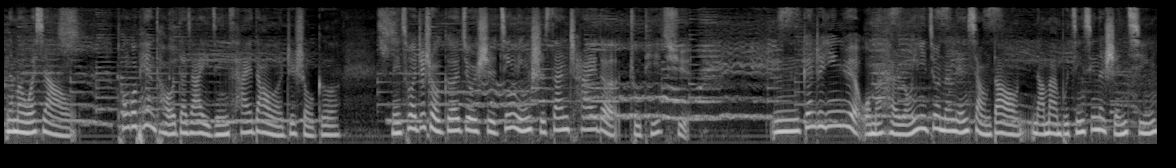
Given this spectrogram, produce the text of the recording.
那么我想，通过片头，大家已经猜到了这首歌。没错，这首歌就是《金陵十三钗》的主题曲。嗯，跟着音乐，我们很容易就能联想到那漫不经心的神情、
